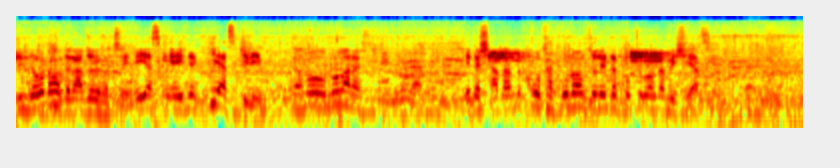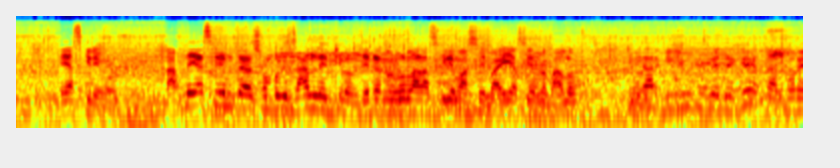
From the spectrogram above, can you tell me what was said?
দিন যাবত আমাদের রাজরে হচ্ছে। এই এইটা কি আইসক্রিম এটা হলো রোলার আইসক্রিম রোলার। এটা সাধারণত কোথা কোন অঞ্চলে এটা প্রচলনটা বেশি আছে? এই আইসক্রিমের আপনি এই আইসক্রিমটা সম্পর্কে জানলেন কীভাবে? যেটা রোলার আইসক্রিম আছে বা এই আইসক্রিমটা ভালো এটা আর কি ইউটিউবে দেখে তারপরে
